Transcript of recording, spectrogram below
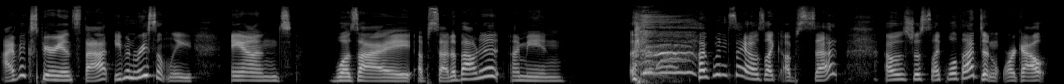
I've experienced that even recently. And was I upset about it? I mean, I wouldn't say I was like upset. I was just like, well, that didn't work out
